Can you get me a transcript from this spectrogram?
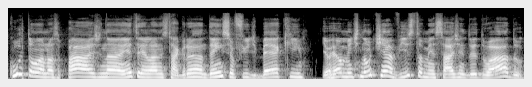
Curtam a nossa página, entrem lá no Instagram, deem seu feedback. Eu realmente não tinha visto a mensagem do Eduardo,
